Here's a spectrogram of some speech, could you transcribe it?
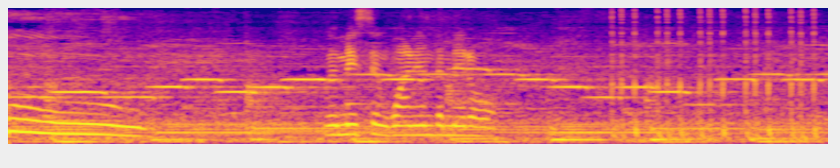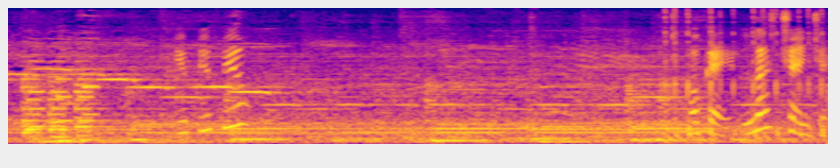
Ooh, we're missing one in the middle. Pew pew pew. Okay, let's change it.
